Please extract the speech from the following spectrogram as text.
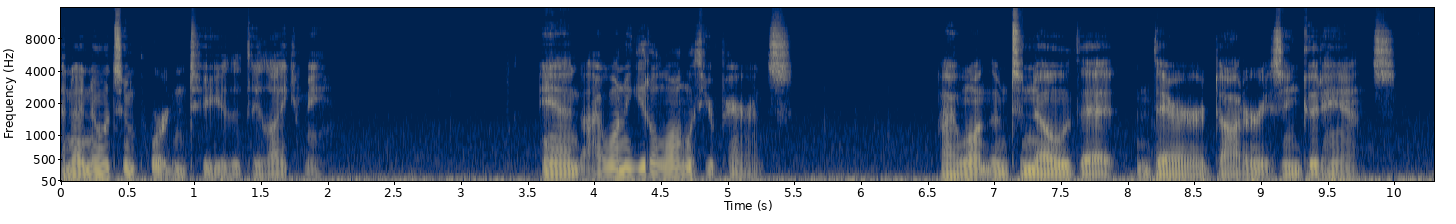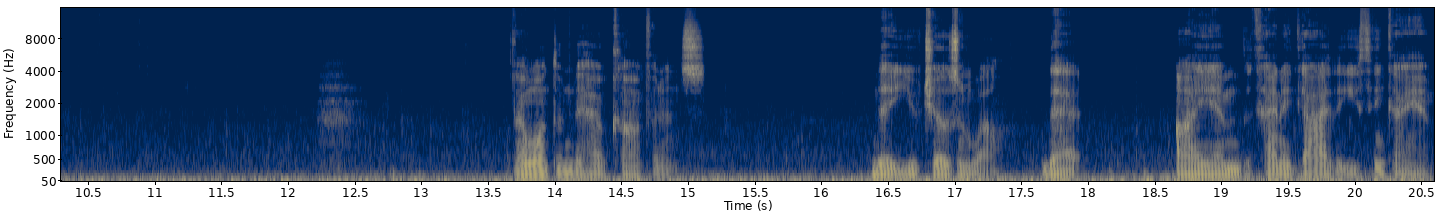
and I know it's important to you that they like me. And I want to get along with your parents. I want them to know that their daughter is in good hands. I want them to have confidence that you've chosen well, that I am the kind of guy that you think I am,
